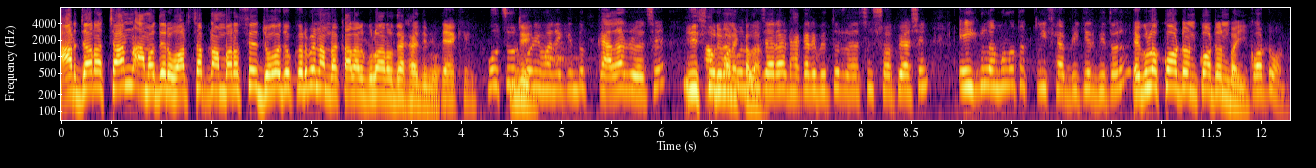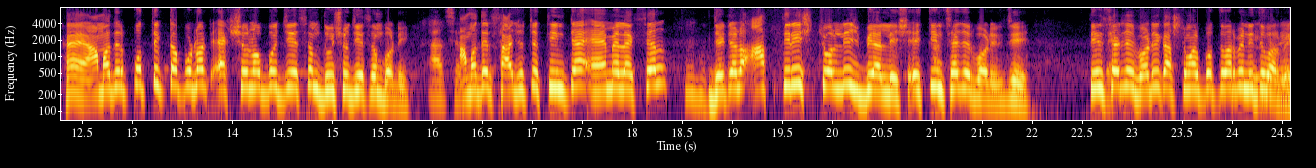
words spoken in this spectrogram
আর যারা চান আমাদের হোয়াটসঅ্যাপ নাম্বার আছে যোগাযোগ করবেন আমরা কালারগুলো আরও দেখাই দিব। দেখেন প্রচুর। পরিমাণে কিন্তু কালার রয়েছে। ইস পরিমাণে কালার যারা ঢাকার ভিতর রয়েছেন শপে আসেন এইগুলা মূলত কি ফ্যাব্রিকের ভিতরে? এগুলো কটন কটন ভাই। কটন হ্যাঁ আমাদের প্রত্যেকটা প্রোডাক্ট একশো নব্বই জিএসএম দুইশো জিএসএম বডি আচ্ছা আমাদের সাইজ হচ্ছে তিনটা এম এল এক্সেল যেটা হলো আটত্রিশ চল্লিশ বিয়াল্লিশ এই তিন সাইজের বডির জি। তিন সাইজের বডির কাস্টমার পড়তে পারবে নিতে পারবে।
